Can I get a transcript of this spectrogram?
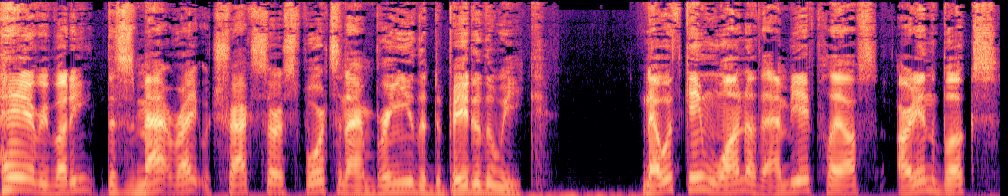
Hey everybody, this is Matt Wright with Trackstar Sports, and I am bringing you the debate of the week. Now, with Game 1 of the NBA playoffs already in the books,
